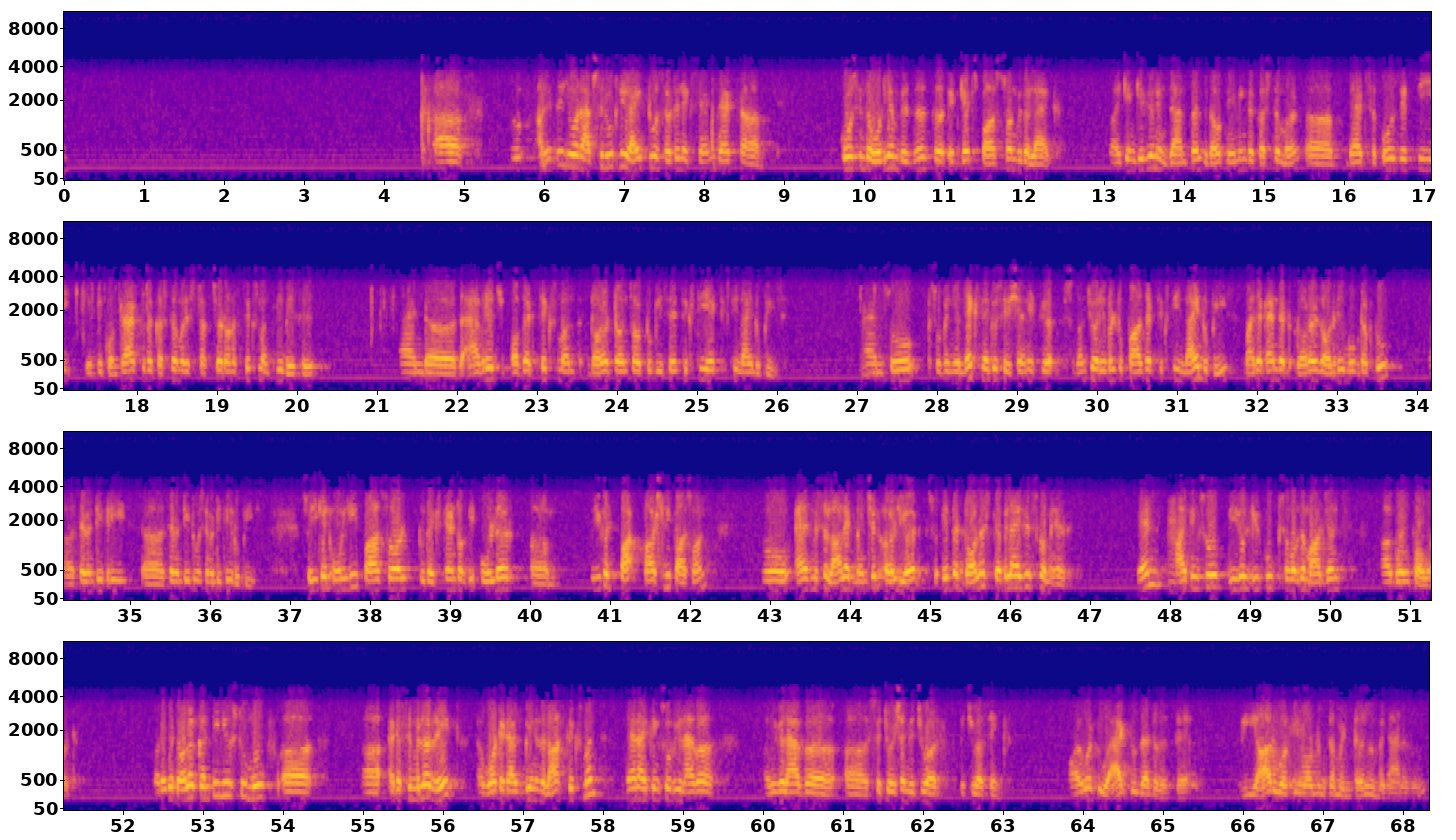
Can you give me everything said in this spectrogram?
Uh, so you are absolutely right to a certain extent that, uh, of course, in the ODM business, uh, it gets passed on with a lag. I can give you an example without naming the customer. Uh, that suppose if the if the contract with the customer is structured on a six monthly basis and uh, the average of that six month dollar turns out to be say 68 69 rupees. And so so when your next negotiation if you once you are able to pass that 69 rupees by the time that dollar is already moved up to uh, 73 uh, 72 73 rupees. So you can only pass on to the extent of the older um, you can pa partially pass on so as Mr. Lal had mentioned earlier, so if the dollar stabilizes from here, then mm. I think so we will recoup some of the margins uh, going forward. But if the dollar continues to move uh, uh, at a similar rate, uh, what it has been in the last six months, then I think so we'll have a we will have a, a situation which you are which you are saying. However, to add to that, we are working on some internal mechanisms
